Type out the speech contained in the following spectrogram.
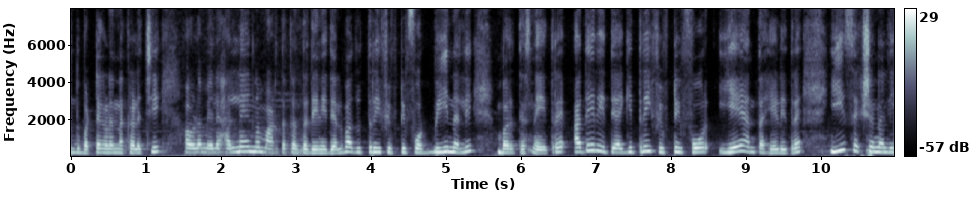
ಒಂದು ಬಟ್ಟೆಗಳನ್ನು ಕಳಚಿ, ಅವಳ ಮೇಲೆ ಹಲ್ಲೆಯನ್ನು ಮಾಡ್ತಕ್ಕಂಥದ್ದು ಏನಿದೆ ಅಲ್ವಾ? ಅದು ತ್ರೀ ಫಿಫ್ಟಿ ಫೋರ್ ಬಿನಲ್ಲಿ ಬರುತ್ತೆ ಸ್ನೇಹಿತರೆ. ಅದೇ ರೀತಿಯಾಗಿ ತ್ರೀ ಫಿಫ್ಟಿ ಫೋರ್ ಎ ಅಂತ ಹೇಳಿದರೆ, ಈ ಸೆಕ್ಷನಲ್ಲಿ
